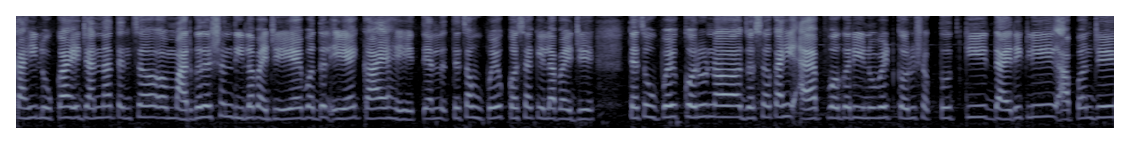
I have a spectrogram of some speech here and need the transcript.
काही लोक आहे ज्यांना त्यांचं मार्गदर्शन दिलं पाहिजे. ए आयबद्दल ए आय काय आहे त्याला त्याचा उपयोग कसा केला पाहिजे? त्याचा उपयोग करून जसं काही ॲप वगैरे इनोव्हेट करू शकतो की डायरेक्टली आपण जे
